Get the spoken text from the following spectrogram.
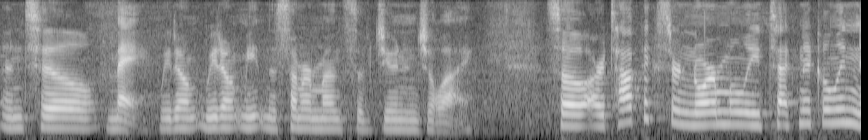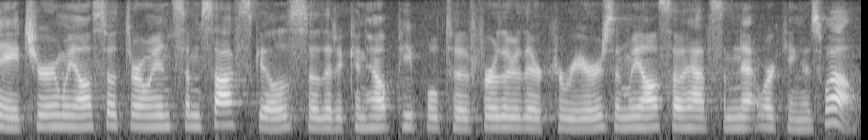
until May. We don't, we don't meet in the summer months of June and July. So our topics are normally technical in nature, and we also throw in some soft skills so that it can help people to further their careers, and we also have some networking as well.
